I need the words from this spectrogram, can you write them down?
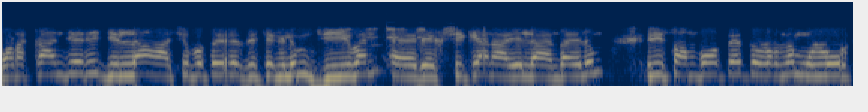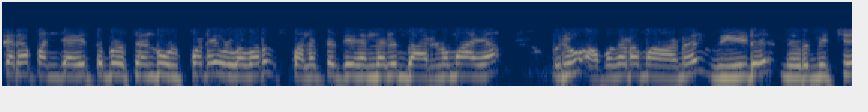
വടക്കാഞ്ചേരി ജില്ലാ ആശുപത്രിയിൽ എത്തിച്ചെങ്കിലും ജീവൻ രക്ഷിക്കാനായില്ല. എന്തായാലും ഈ സംഭവത്തെ തുടർന്ന് മുള്ളൂർക്കര പഞ്ചായത്ത് പ്രസിഡന്റ് ഉൾപ്പെടെയുള്ളവർ സ്ഥലത്തെത്തി. എന്തായാലും ദാരുണമായ ഒരു അപകടമാണ് വീട് നിർമ്മിച്ച്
